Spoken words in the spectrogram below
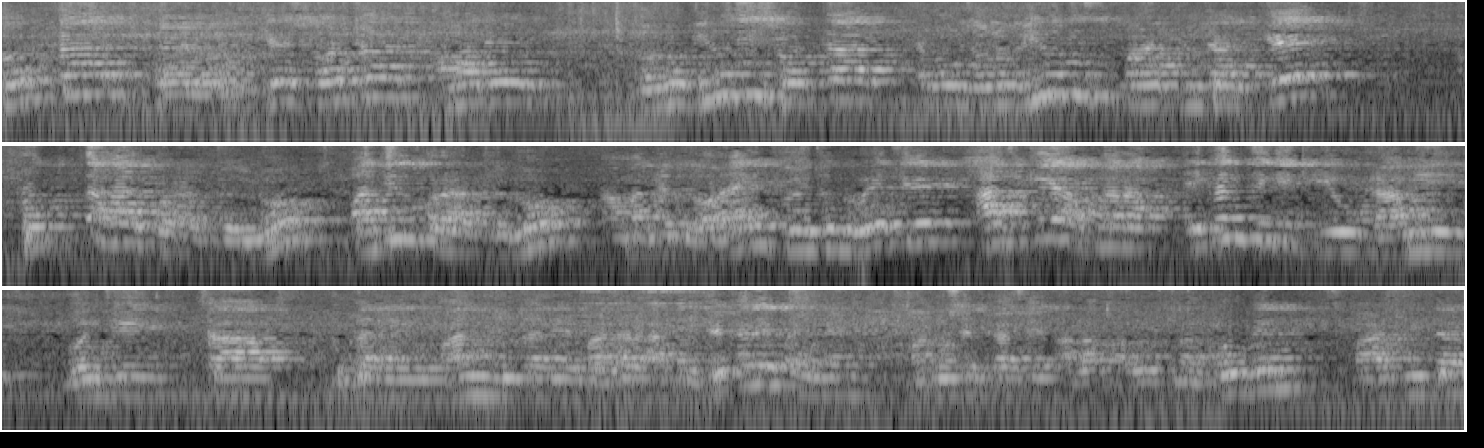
সরকার, যে সরকার আমাদের জনবিরোধী সরকার এবং জনবিরোধী স্মার্ট মিটারকে প্রত্যাহার করার জন্য, বাতিল করার জন্য আমাদের লড়াইয়ের প্রয়োজন রয়েছে। আজকে আপনারা এখান থেকে গিয়েও গ্রামে গঞ্জে চা, দোকানে, পান দোকানে, বাজার হাটে, যেখানে পাইবেন, মানুষের কাছে আলাপ আলোচনা করবেন স্মার্ট মিটার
